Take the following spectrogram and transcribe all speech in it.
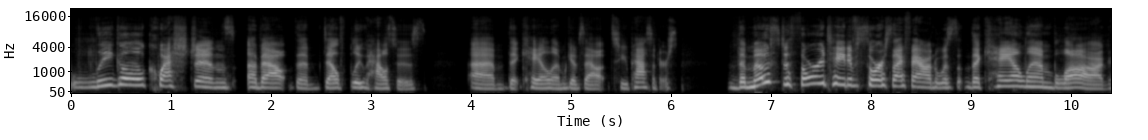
legal questions about the Delft Blue houses um, that KLM gives out to passengers. The most authoritative source I found was the KLM blog,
